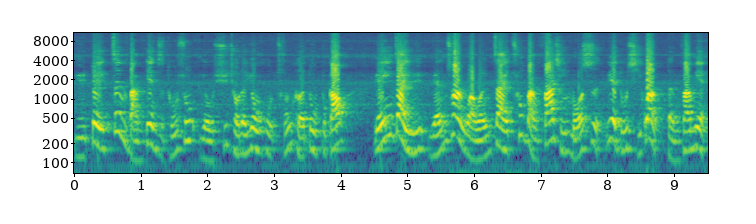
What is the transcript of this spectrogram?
与对正版电子图书有需求的用户重合度不高。原因在于原创网文在出版发行模式、阅读习惯等方面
